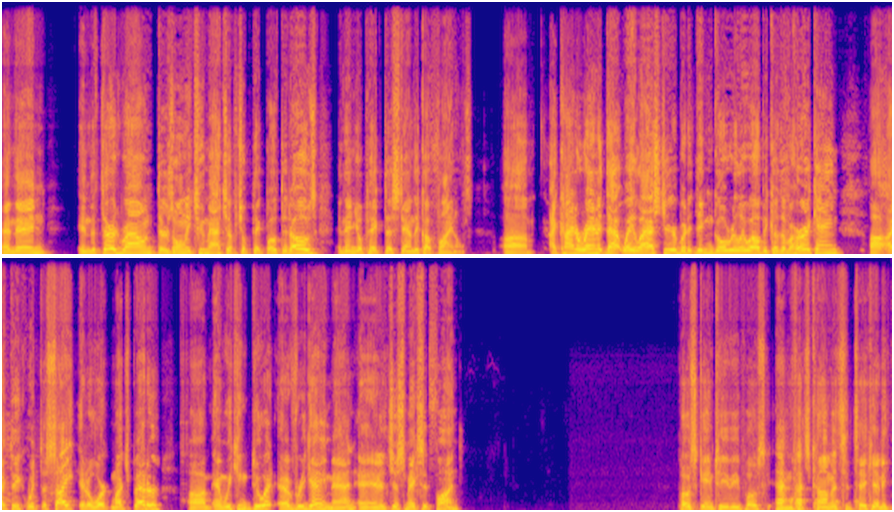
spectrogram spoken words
And then in the third round, there's only two matchups. You'll pick both of those, and then you'll pick the Stanley Cup Finals. Um, I kind of ran it that way last year, but it didn't go really well because of a hurricane. Uh, I think with the site, it'll work much better, um, and we can do it every game, man, and, and it just makes it fun. Post game TV, post and watch comments and take any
